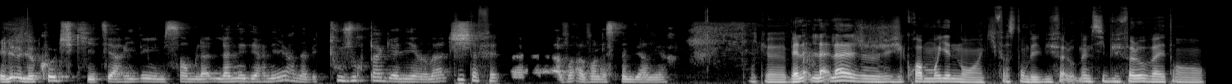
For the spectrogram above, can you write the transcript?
Et le, coach qui était arrivé, il me semble, l'année dernière, n'avait toujours pas gagné un match Tout à fait. Euh, avant, la semaine dernière. Donc euh, ben là, j'y crois moyennement hein, qu'il fasse tomber Buffalo, même si Buffalo va être en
